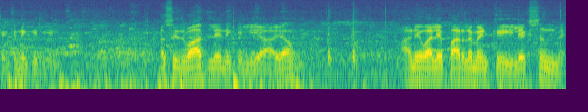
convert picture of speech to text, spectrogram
टेकने के लिए। आशीर्वाद लेने के लिए आया हूँ। आने वाले पार्लियामेंट के इलेक्शन में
